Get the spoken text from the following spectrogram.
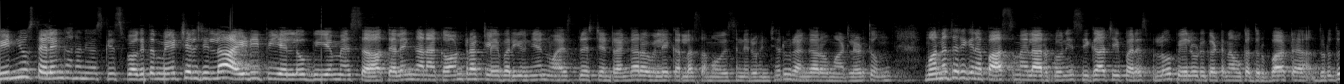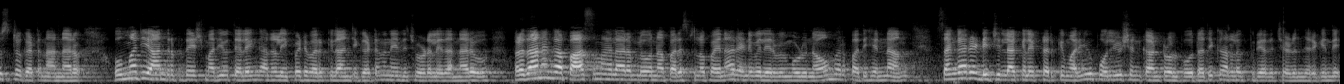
విన్యూస్ తెలంగాణ న్యూస్కి స్వాగతం. మేడ్చల్ జిల్లా ఐడిపిఎల్లో BMS Telangana contract labour union vice president Rangarao విలేకరుల సమావేశం నిర్వహించారు. రంగారావు మాట్లాడుతూ మొన్న జరిగిన పాసమైలారంలోని సిగాచి పరిస్థితుల్లో పేలుడు ఘటన ఒక దుర్బాట దురదృష్ట ఘటన అన్నారు. ఉమ్మడి ఆంధ్రప్రదేశ్ మరియు తెలంగాణలో ఇప్పటి వరకు ఇలాంటి ఘటన అనేది చూడలేదన్నారు. ప్రధానంగా పాసమైలారంలో ఉన్న పరిస్థితులపైన రెండు వేల ఇరవై మూడు నవంబర్ పదిహేనున సంగారెడ్డి జిల్లా కలెక్టర్కి మరియు పొల్యూషన్ కంట్రోల్ బోర్డు అధికారులకు ఫిర్యాదు చేయడం జరిగింది.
